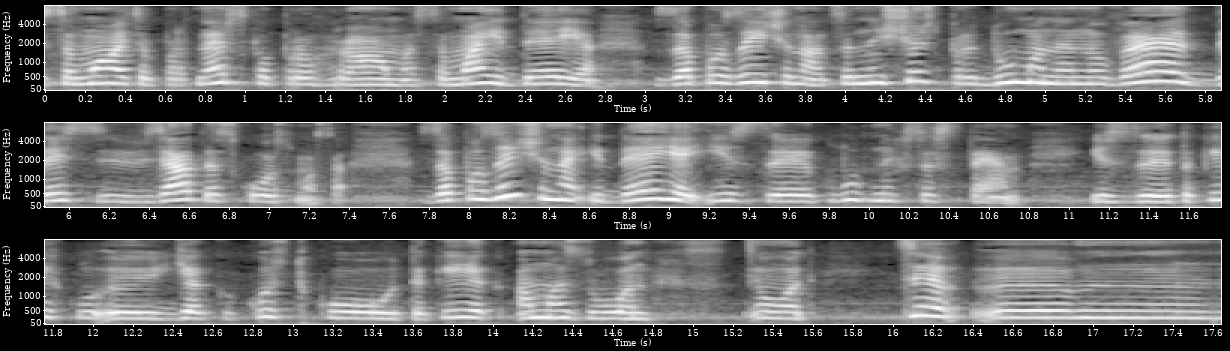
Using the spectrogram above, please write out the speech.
сама ця партнерська програма, сама ідея запозичена, це не щось придумане нове, десь взяте з космоса. Запозичена ідея із е, клубних систем, із е, таких е, як Costco, такий як Amazon. От. Це ем,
